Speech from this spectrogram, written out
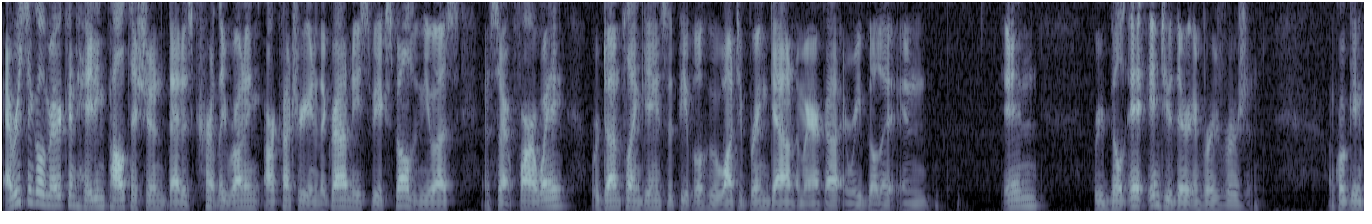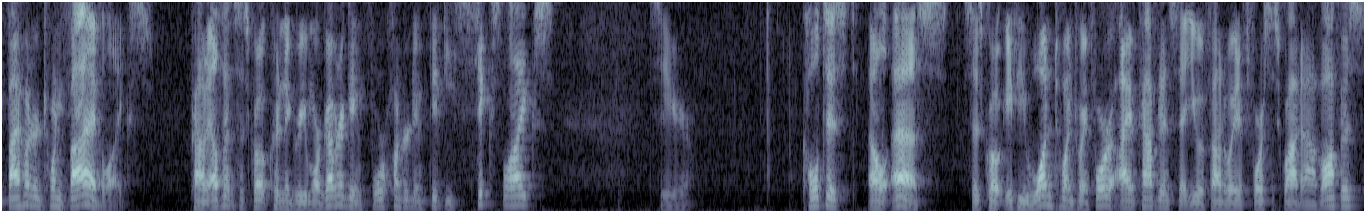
every single American hating politician that is currently running our country into the ground needs to be expelled in the U.S. and start far away. We're done playing games with people who want to bring down America and rebuild it in, in rebuild it into their inverted version. Unquote, getting 525 likes. Proud Elephant says, quote, couldn't agree more. Governor getting 456 likes. Let's see here. Cultist LS says, quote, if you won 2024, I have confidence that you have found a way to force the squad out of office.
